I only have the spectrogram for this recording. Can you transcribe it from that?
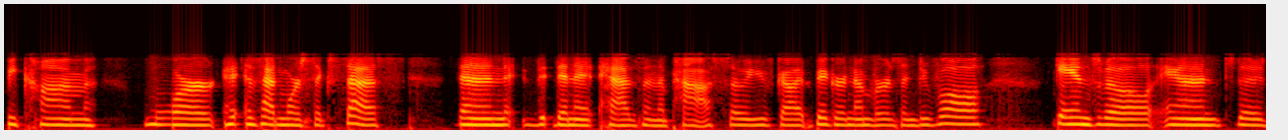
become more has had more success than than it has in the past. So you've got bigger numbers in Duval, Gainesville, and the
